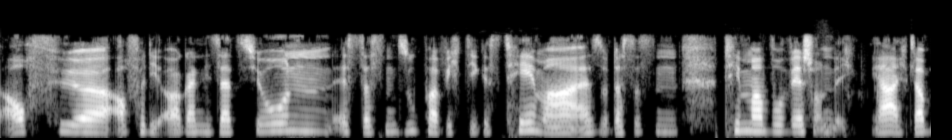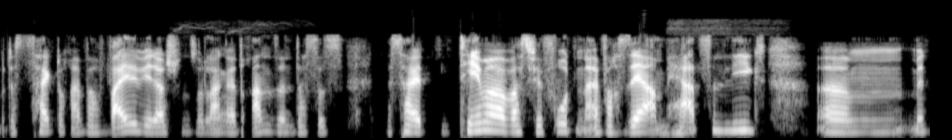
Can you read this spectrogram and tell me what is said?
auch für, auch für die Organisation ist das ein super wichtiges Thema. Also das ist ein Thema, wo wir schon, ich, ja, ich glaube, das zeigt auch einfach, weil wir da schon so lange dran sind, dass es das ist halt ein Thema, was für Pfoten einfach sehr am Herzen liegt. Ähm, mit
